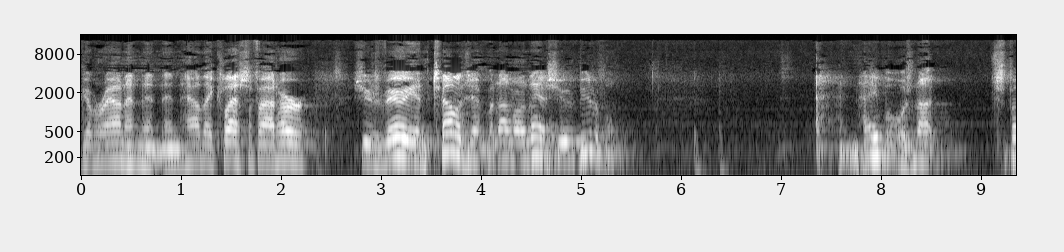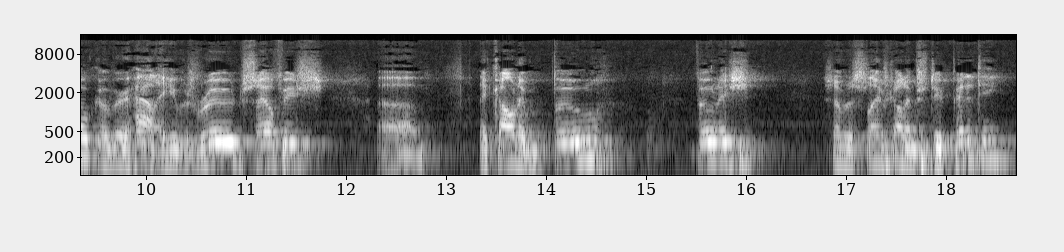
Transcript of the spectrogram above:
come around and, and, and how they classified her. She was very intelligent, but not only that, she was beautiful. Nabal was not spoke of very highly. He was rude, selfish. Um, they called him fool, foolish. Some of the slaves called him stupidity.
